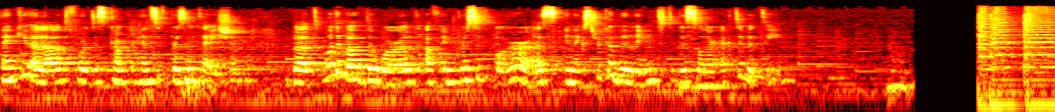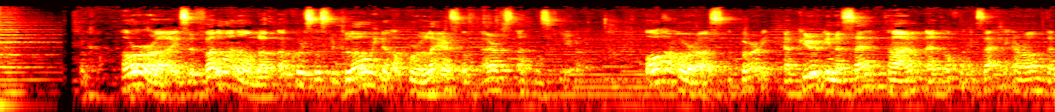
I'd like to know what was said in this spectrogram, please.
Thank you a lot for this comprehensive presentation. But what about the world of impressive auroras inextricably linked to the solar activity? Aurora is a phenomenon that occurs as the glow in the upper layers of Earth's atmosphere. All auroras appear, in the same time and often exactly around the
